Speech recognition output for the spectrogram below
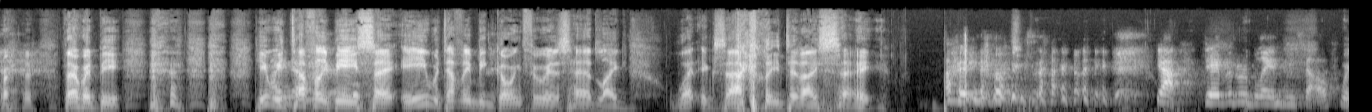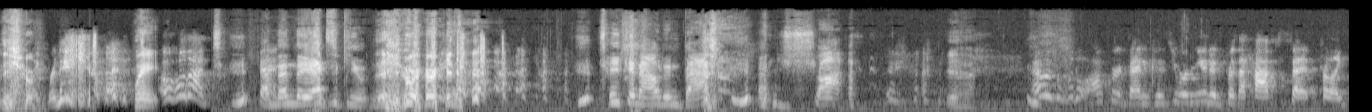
Right. That would be. he would definitely be say. He would definitely be going through his head like, "What exactly did I say?" I know exactly. Yeah, David would blame himself, which is like ridiculous. Wait. Oh, hold on. Ben, And then they execute me, You were- taken out and back and shot. yeah. that was a little awkward, Ben, because you were muted for the half set for like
